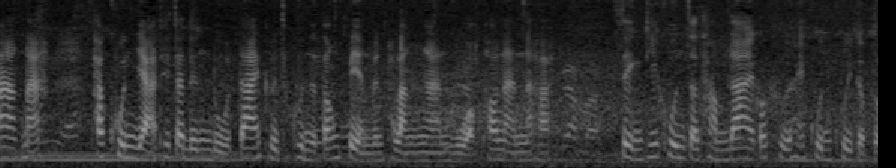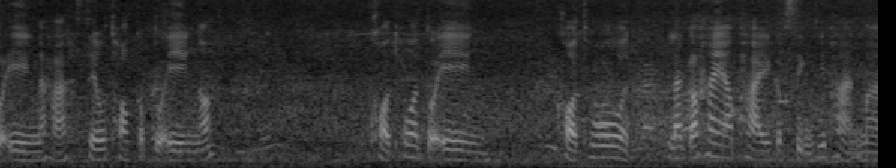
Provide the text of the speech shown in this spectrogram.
มากๆนะ ถ้าคุณอยากที่จะดึงดูดได้คือคุณจะต้องเปลี่ยนเป็นพลังงานบวกเท่านั้นนะคะ สิ่งที่คุณจะทำได้ก็คือให้คุณคุยกับตัวเองนะคะเซลท็อกกับตัวเองเนาะขอโทษตัวเอง ขอโทษแล้วก็ให้อภัยกับสิ่งที่ผ่านมา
